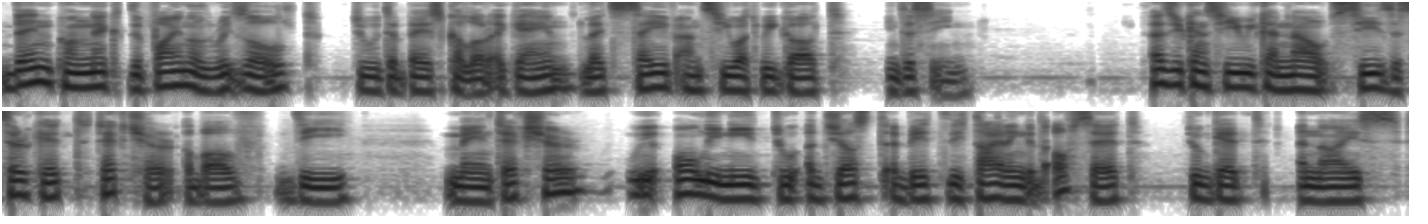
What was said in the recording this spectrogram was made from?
Then connect the final result to the base color again. Let's save and see what we got in the scene. As you can see, we can now see the circuit texture above the main texture. We only need to adjust a bit the tiling and offset to get a nice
